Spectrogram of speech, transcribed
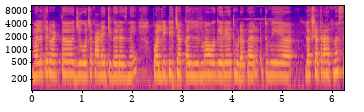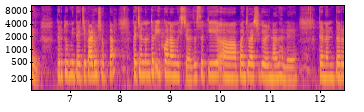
मला तरी वाटतं जिओच्या काढायची गरज नाही. पॉलिटीच्या कलमा वगैरे थोड्याफार तुम्ही लक्षात राहत नसेल तर तुम्ही त्याचे काढू शकता. त्याच्यानंतर इकॉनॉमिक्सच्या जसं की पंचवार्षिक योजना झाले त्यानंतर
